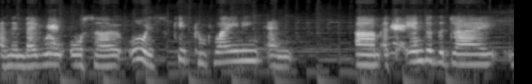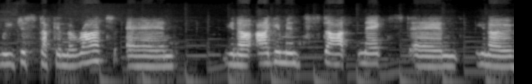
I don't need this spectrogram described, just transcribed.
and then they will Yeah. also always keep complaining. And um, at Yeah. the end of the day, we just stuck in the rut, and you know, arguments start next, and you know,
